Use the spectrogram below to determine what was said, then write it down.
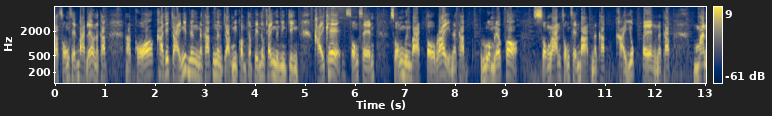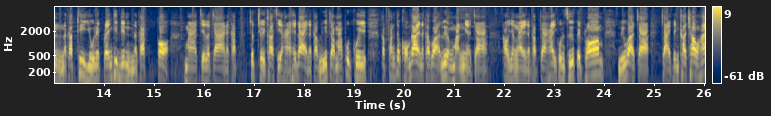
ละ 2 0 0 0 0 0บาทแล้วนะครับอขอค่าใช้จ่ายนิดนึงนะครับ เนื่องจากมีความจำเป็นต้องใช้เงินจริง ๆ ขายแค่ 2 2 0 0 0 0 บาทต่อไร่นะครับ รวมแล้วก็ 2ล้าน2แสนบาทนะครับขายยกแปลงนะครับมันนะครับที่อยู่ในแปลงที่ดินนะครับ ก็มาเจรจานะครับชดเชยค่าเสียหายให้ได้นะครับ หรือจะมาพูดคุยกับทางเจ้าของได้นะครับ ว่าเรื่องมันเนี่ยจะเอายังไงนะครับ จะให้คนซื้อไปพร้อม หรือว่าจะจ่ายเป็นค่าเช่าให้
